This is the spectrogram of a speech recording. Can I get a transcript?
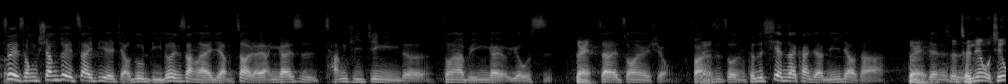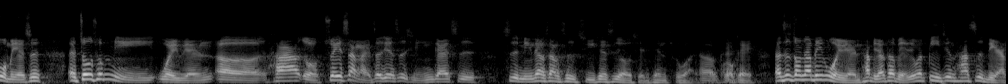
所以从相对在地的角度，理论上来讲，照理来讲，应该是长期经营的庄佳滨应该有优势。对，再来庄月雄，反而是周。可是现在看起来民意调查，对，是曾经我其实我们也是，哎，周春米委员，呃，他有追上来这件事情，应该是是民调上是的确是有显现出来的。OK，, okay 但是钟佳滨委员他比较特别，因为毕竟他是两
